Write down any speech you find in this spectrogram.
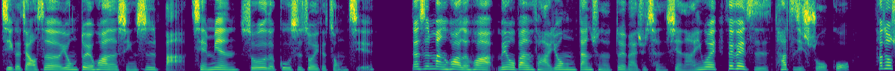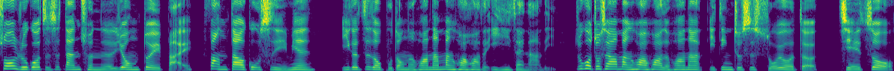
几个角色用对话的形式把前面所有的故事做一个总结。但是漫画的话没有办法用单纯的对白去呈现啊，因为狒狒子他自己说过，他就说如果只是单纯的用对白放到故事里面。一个字都不动的话，那漫画画的意义在哪里？如果就是要漫画画的话，那一定就是所有的节奏，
